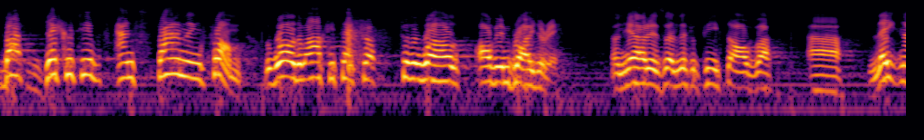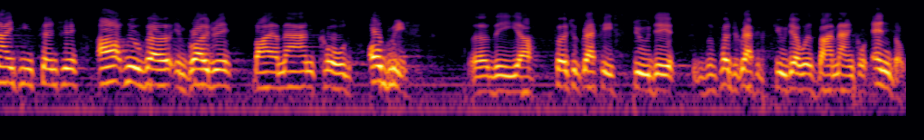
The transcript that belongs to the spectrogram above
but decorative and spanning from the world of architecture to the world of embroidery. And here is a little piece of uh, uh, late 19th century Art Nouveau embroidery by a man called Obrist. Uh, the, uh, photographic studio, the photographic studio was by a man called Endell.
